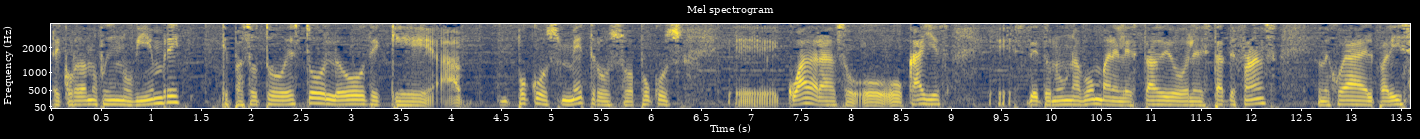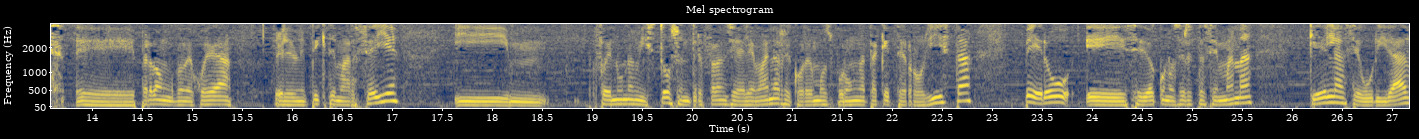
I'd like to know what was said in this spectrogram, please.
recordando fue en noviembre que pasó todo esto luego de que a pocos metros o a pocos eh, cuadras o, o, calles eh, detonó una bomba en el estadio, en el Stade de France, donde juega el París, eh, perdón, donde juega el Olympique de Marsella y mm, fue en un amistoso entre Francia y Alemania, recordemos por un ataque terrorista, pero eh, se dio a conocer esta semana que la seguridad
